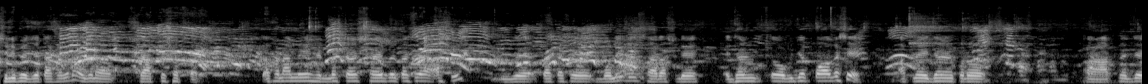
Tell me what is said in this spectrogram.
স্লিপের যে টাকাগুলো ওগুলো সে আত্মসাৎ করে। তখন আমি হেডমাস্টার সাহেবের কাছে আসি, যে তার কাছে বলি যে, স্যার, আসলে এই ধরনের তো অভিযোগ পাওয়া গেছে। আপনি এই ধরনের কোনো আপনি যে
